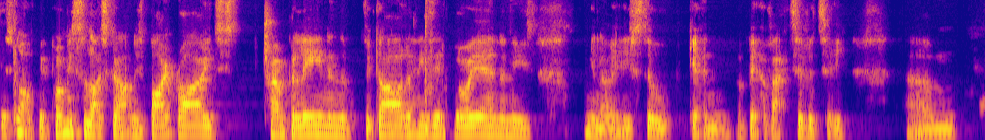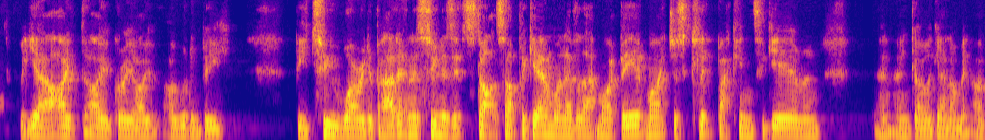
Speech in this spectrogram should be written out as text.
It's not a big problem. He still likes going out on his bike rides, trampoline in the, the garden he's enjoying and he's you know, he's still getting a bit of activity. Um, but yeah, I I agree. I, I wouldn't be be too worried about it. And as soon as it starts up again, whenever that might be, it might just click back into gear and and, and go again. I mean, I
